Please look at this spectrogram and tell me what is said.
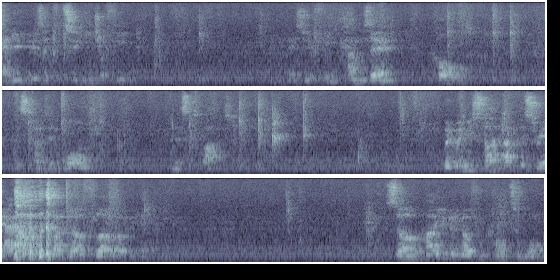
and you use it to heat your feed. Okay, so your feed comes in cold, this comes in warm, and this is hot. But when you start up this reactor, you've got no flow over here. So how are you going to go from cold to warm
